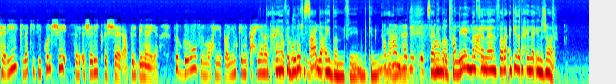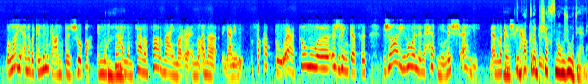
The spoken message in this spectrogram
شريك لك في كل شيء شريك في الشارع في البناية في الظروف المحيطة. يمكن أحيانا تكون أحيانا في الظروف الصعبة أيضا في ممكن طبعا يعني هذه الصعبة يمرض في الليل. مثلا فأكيد راح يلاقي الجار. والله أنا بكلمك عن تجربة إنه. فعلا فعلا صار معي مرة إنه أنا يعني سقطت وقعت وإجري انكسرت. جاري هو اللي لحقني مش أهلي لأنه ما كانش في حد في أقرب البيت. شخص موجود يعني.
